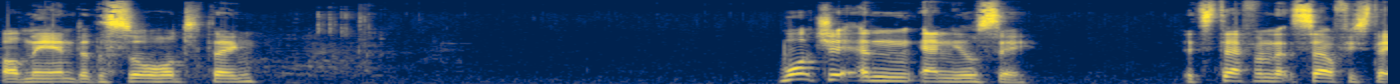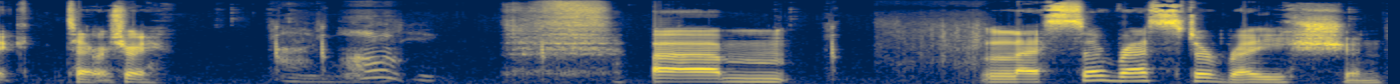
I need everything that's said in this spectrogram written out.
on the end of the sword thing. Watch it and and you'll see. It's definite selfie stick territory. I'm waiting. Um, lesser restoration,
